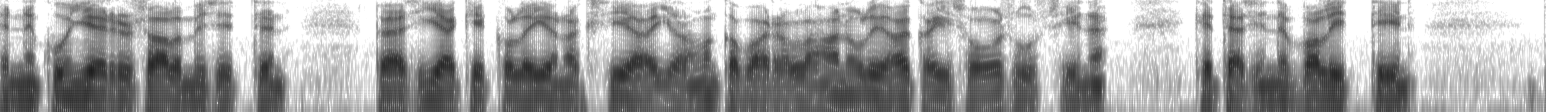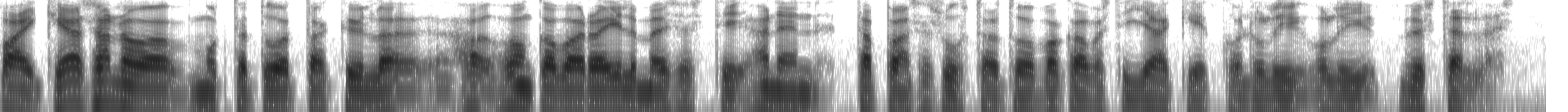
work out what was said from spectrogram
ennen kuin Jerry Salmi sitten pääsi jääkiekkoleijonaksi ja, ja Honkavaarallahan oli aika iso osuus siinä, ketä sinne valittiin. Vaikea sanoa, mutta tuota, kyllä Honkavaara ilmeisesti hänen tapansa suhtautua vakavasti jääkiekkoon oli, oli myös tällaista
